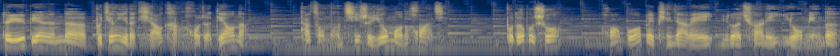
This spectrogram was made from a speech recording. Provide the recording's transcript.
对于别人的不经意的调侃或者刁难，他总能机智幽默的化解。不得不说。黄渤被评价为娱乐圈里有名的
